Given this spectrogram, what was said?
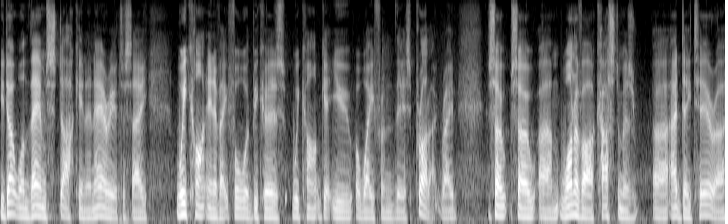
you don't want them stuck in an area to say, we can't innovate forward because we can't get you away from this product, right? So, so um, one of our customers uh, at Datera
